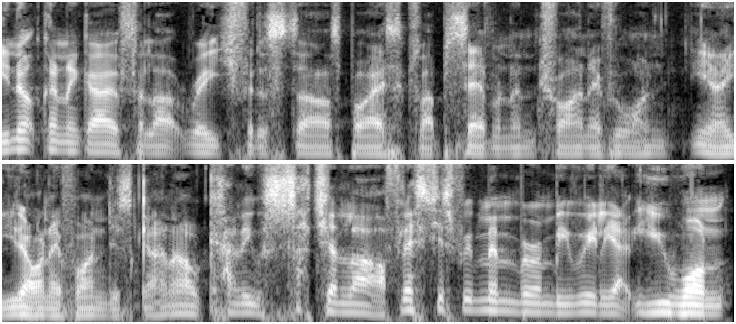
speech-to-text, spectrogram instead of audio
you're not going to go for like Reach for the Stars by S Club 7 and try and everyone, you know, you don't want everyone just going, oh, Cally was such a laugh. Let's just remember and be really, you want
